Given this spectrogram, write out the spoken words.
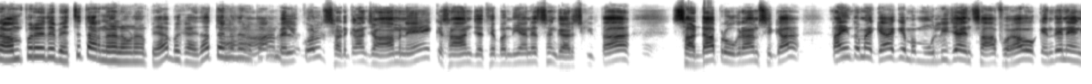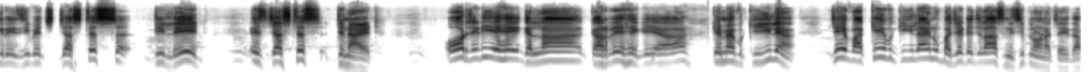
ਰਾਮਪੁਰੇ ਦੇ ਵਿੱਚ ਧਰਨਾ ਲਾਉਣਾ ਪਿਆ ਬਕਾਇਦਾ ਤਿੰਨ ਦਿਨ ਹਾਂ ਧਰਨਾ ਬਿਲਕੁਲ ਸੜਕਾਂ ਜਾਮ ਨੇ ਕਿਸਾਨ ਜਥੇਬੰਦੀਆਂ ਨੇ ਸੰਘਰਸ਼ ਕੀਤਾ। ਸਾਡਾ ਪ੍ਰੋਗਰਾਮ ਸੀਗਾ ਤਾਂ ਹੀ ਤਾਂ ਮੈਂ ਕਿਹਾ ਕਿ ਮਾਮੂਲੀ ਜਿਹਾ ਇਨਸਾਫ ਹੋਇਆ। ਉਹ ਕਹਿੰਦੇ ਨੇ ਅੰਗਰੇਜ਼ੀ ਵਿੱਚ justice delayed is justice denied ਔਰ ਜਿਹੜੀ ਇਹ ਗੱਲਾਂ ਕਰ ਰਹੇ ਹੈਗੇ ਆ ਕਿ ਮੈਂ ਵਕੀਲ ਆ ਜੇ ਵਾਕਈ ਵਕੀਲ ਆ ਇਹਨੂੰ ਬਜਟ ਇਜਲਾਸ ਨਹੀਂ ਸੀ ਬੁਲਾਉਣਾ ਚਾਹੀਦਾ।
